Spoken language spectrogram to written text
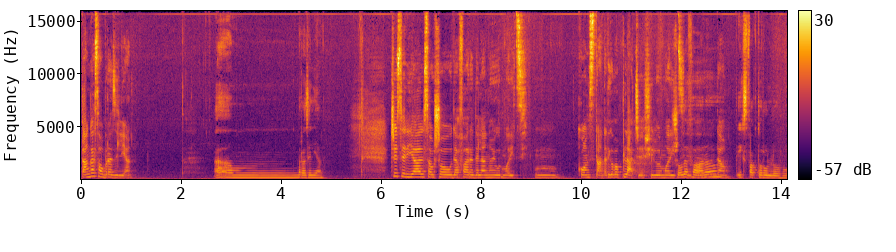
Tanga sau brazilian? Um, brazilian. Ce serial sau show de afară de la noi urmăriți? Mm, constant, adică vă place și îl urmăriți? Show de afară, da. X-Factorul îl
